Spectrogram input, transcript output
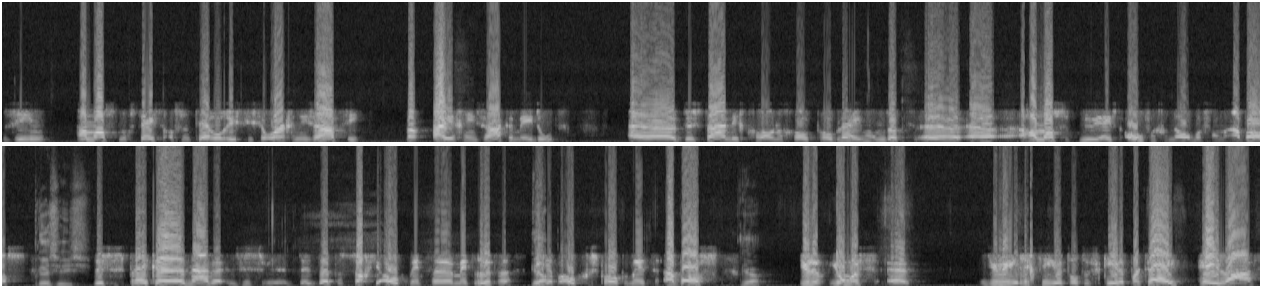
zien Hamas nog steeds als een terroristische organisatie waar je geen zaken mee doet. Uh, dus daar ligt gewoon een groot probleem, omdat uh, uh, Hamas het nu heeft overgenomen van Abbas. Precies. Dus ze spreken naar de. Dus, dat zag je ook met, met Rutte. Ja. Ik heb ook gesproken met Abbas. Ja. Jullie, jongens, jullie richten je tot de verkeerde partij, helaas.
